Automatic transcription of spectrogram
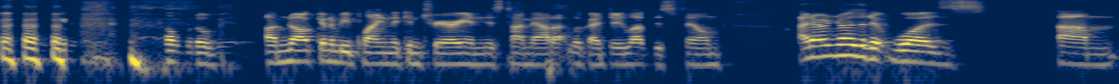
a little bit. I'm not going to be playing the contrarian this time out. Look, I do love this film. I don't know that it was um,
